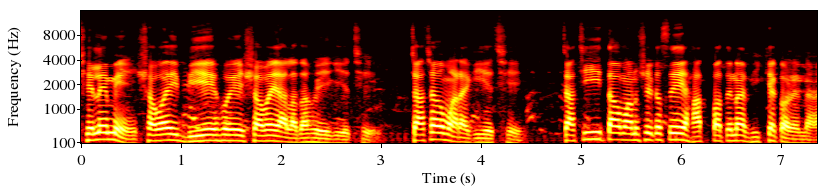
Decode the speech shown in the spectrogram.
ছেলে মেয়ে সবাই বিয়ে হয়ে সবাই আলাদা হয়ে গিয়েছে। চাচাও মারা গিয়েছে। চাচি তাও মানুষের কাছে হাত পাতে না ভিক্ষা করে না।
